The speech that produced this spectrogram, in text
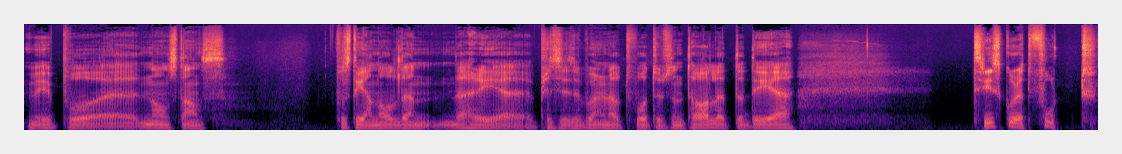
Vi är på eh, någonstans på stenåldern. Det här är precis i början av 2000-talet och det Triss går rätt fort.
